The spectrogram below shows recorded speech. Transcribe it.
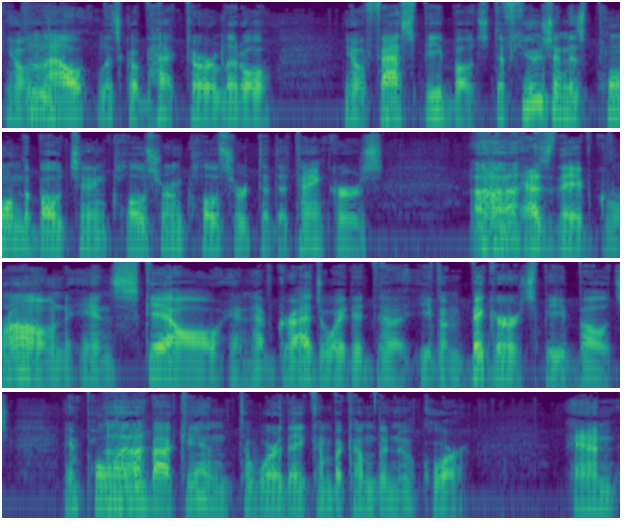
You know, now let's go back to our little, you know, fast speedboats. Diffusion is pulling the boats in closer and closer to the tankers. Um, as they've grown in scale and have graduated to even bigger speedboats and pulling them back in to where they can become the new core. And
